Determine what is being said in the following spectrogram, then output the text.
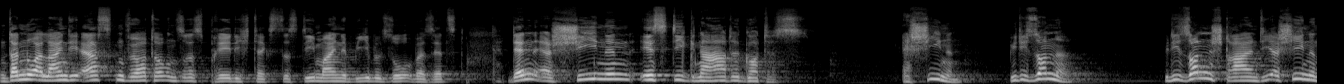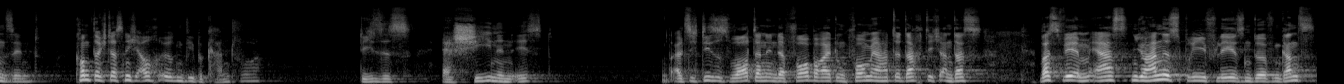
Und dann nur allein die ersten Wörter unseres Predigtextes, die meine Bibel so übersetzt. Denn erschienen ist die Gnade Gottes. Erschienen, wie die Sonne, wie die Sonnenstrahlen, die erschienen sind. Kommt euch das nicht auch irgendwie bekannt vor? Dieses erschienen ist? Und als ich dieses Wort dann in der Vorbereitung vor mir hatte, dachte ich an das, was wir im ersten Johannesbrief lesen dürfen, ganz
